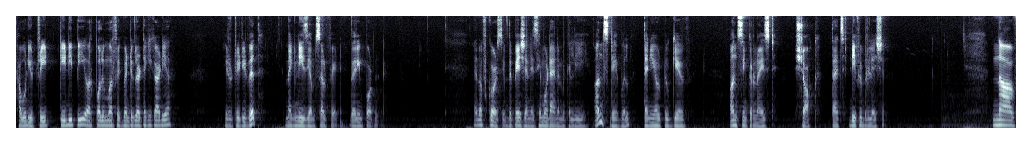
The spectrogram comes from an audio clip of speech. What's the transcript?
how would you treat TDP or polymorphic ventricular tachycardia? You treat it with magnesium sulfate, very important. And of course, if the patient is hemodynamically unstable, then you have to give unsynchronized shock, that's defibrillation. Now,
